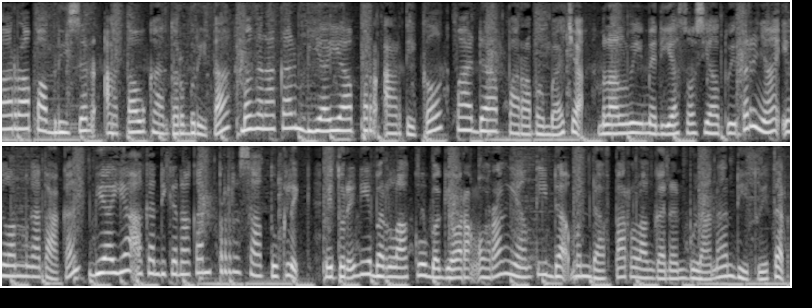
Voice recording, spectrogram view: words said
para publisher atau kantor berita mengenakan biaya per artikel pada para pembaca. Melalui media sosial Twitternya, Elon mengatakan biaya akan dikenakan per satu klik. Fitur ini berlaku bagi orang-orang yang tidak mendaftar langganan bulanan di Twitter.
